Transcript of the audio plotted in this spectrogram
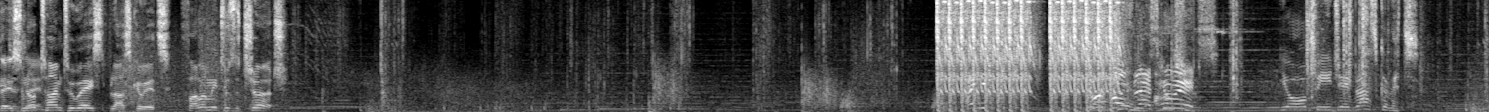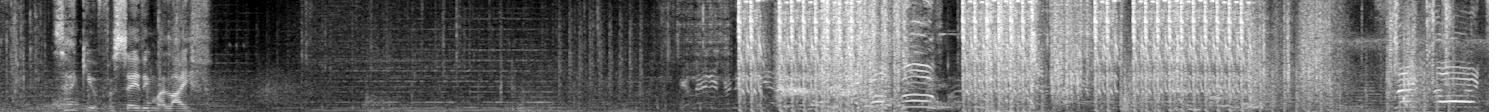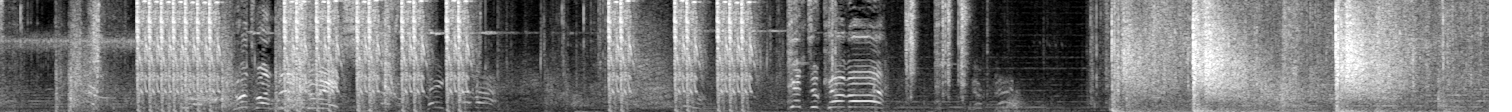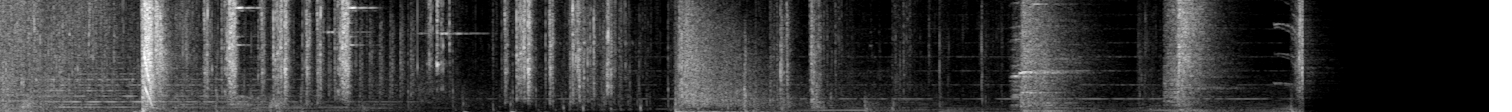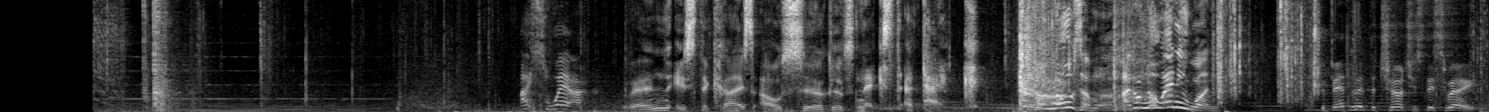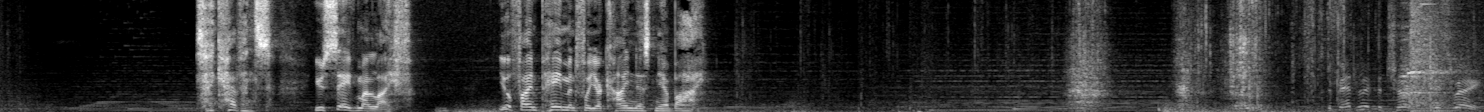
There is no time to waste, Blazkowicz. Follow me to the church. You're BJ Blazkowicz. Thank you for saving my life. Swear, When is the Kreisau Circle's next attack? I don't know them. I don't know anyone. The battle at the church is this way. Thank heavens. You saved my life. You'll find payment for your kindness nearby. The battle at the church is this way.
